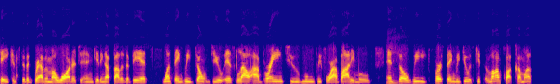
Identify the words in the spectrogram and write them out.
take instead of grabbing my water to, and getting up out of the bed. One thing we don't do is allow our brain to move before our body moves. And so we first thing we do is get the alarm clock come up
